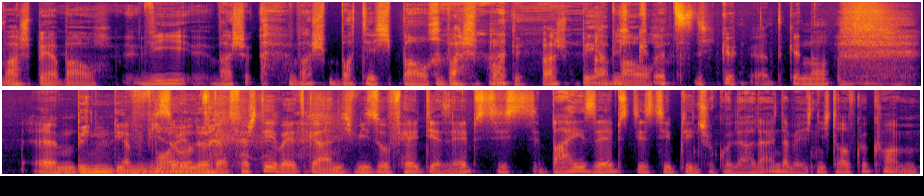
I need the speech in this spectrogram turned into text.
Waschbärbauch, Wie Wasch, Waschbottichbauch. Waschbotte, Habe ich Waschbärbauch, kürzlich gehört, genau. Ähm, wieso, das verstehe ich aber jetzt gar nicht. Wieso fällt dir Selbstdis bei Selbstdisziplin Schokolade ein? Da wäre ich nicht drauf gekommen.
